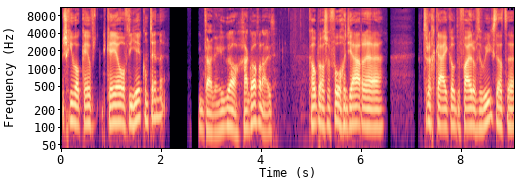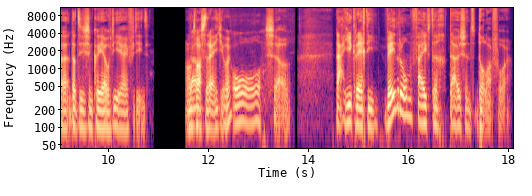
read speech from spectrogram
Misschien wel KO of, KO of the Year contender? Daar denk ik wel. Ga ik wel vanuit. Ik hoop dat als we volgend jaar uh, terugkijken op de Fighter of the Weeks... dat, uh, dat hij zijn KO of the Year heeft verdiend. Want het was er eentje hoor. Oh. Zo. Nou, hier kreeg hij wederom 50.000 dollar voor.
